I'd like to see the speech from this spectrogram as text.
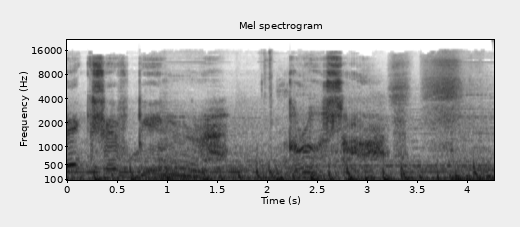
Effects have been gruesome.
